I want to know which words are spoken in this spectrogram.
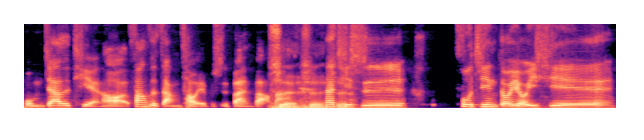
我们家的田哈、哦、放着长草也不是办法嘛，是是，是。那其实附近都有一些。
